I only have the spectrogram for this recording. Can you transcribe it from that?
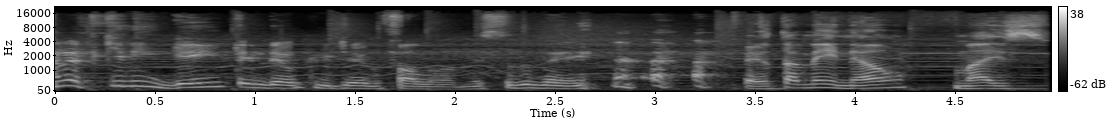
parece que ninguém entendeu o que o Diego falou, mas tudo bem. Eu também não, mas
